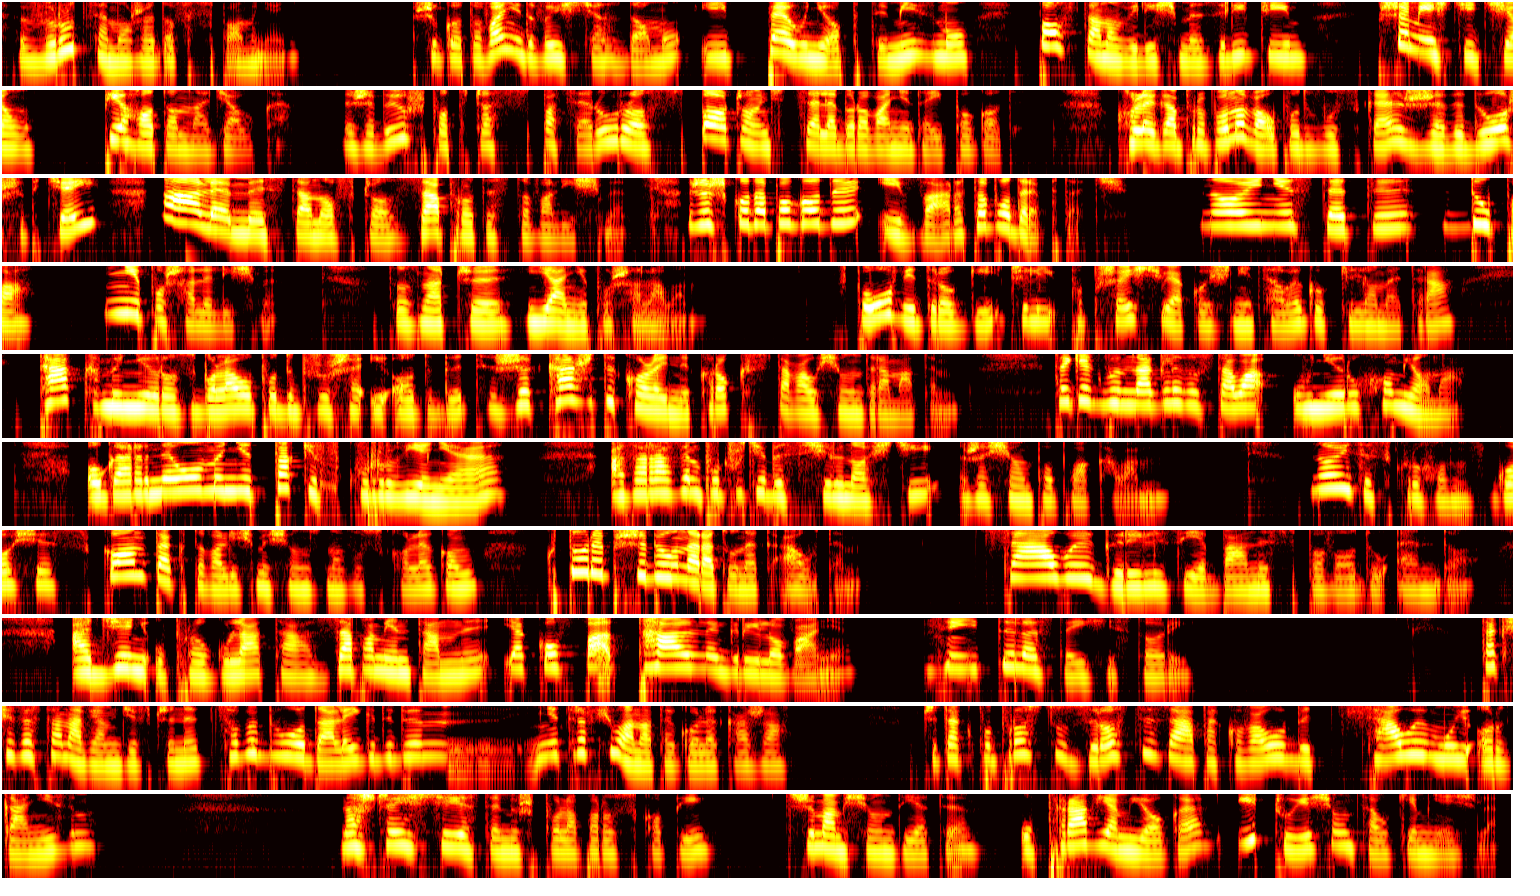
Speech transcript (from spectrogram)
Wrócę może do wspomnień. Przygotowani do wyjścia z domu i pełni optymizmu, postanowiliśmy z Richim przemieścić się piechotą na działkę, żeby już podczas spaceru rozpocząć celebrowanie tej pogody. Kolega proponował podwózkę, żeby było szybciej, ale my stanowczo zaprotestowaliśmy, że szkoda pogody i warto podreptać. No i niestety dupa. Nie poszaleliśmy. To znaczy, ja nie poszalałam. W połowie drogi, czyli po przejściu jakoś niecałego kilometra, tak mnie rozbolało podbrzusze i odbyt, że każdy kolejny krok stawał się dramatem. Tak jakbym nagle została unieruchomiona. Ogarnęło mnie takie wkurwienie, a zarazem poczucie bezsilności, że się popłakałam. No i ze skruchą w głosie skontaktowaliśmy się znowu z kolegą, który przybył na ratunek autem. Cały grill zjebany z powodu endo, a dzień u progu lata zapamiętany jako fatalne grillowanie. I tyle z tej historii. Tak się zastanawiam, dziewczyny, co by było dalej, gdybym nie trafiła na tego lekarza. Czy tak po prostu wzrosty zaatakowałyby cały mój organizm? Na szczęście jestem już po laparoskopii, trzymam się diety, uprawiam jogę i czuję się całkiem nieźle.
